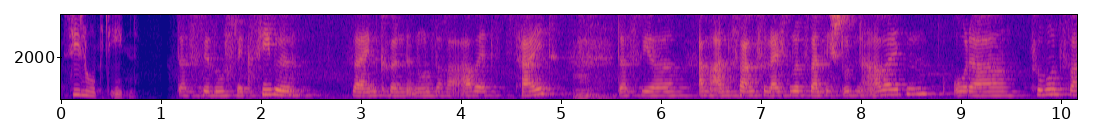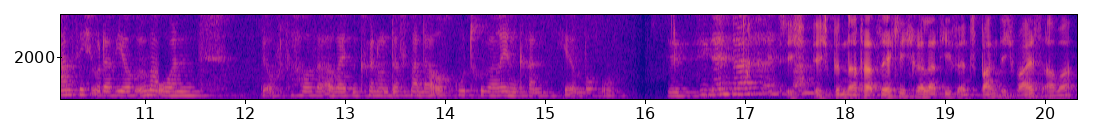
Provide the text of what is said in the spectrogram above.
Sie lobt ihn. Dass wir so flexibel sein können in unserer Arbeitszeit, mhm. dass wir am Anfang vielleicht nur 20 Stunden arbeiten oder 25 oder wie auch immer und wir auch zu Hause arbeiten können und dass man da auch gut drüber reden kann hier im Büro. Sind Sie denn da so entspannt? Ich, ich bin da tatsächlich relativ entspannt. Ich weiß aber,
